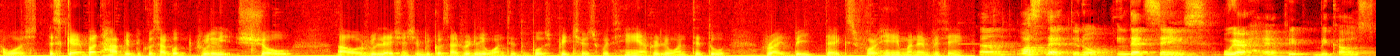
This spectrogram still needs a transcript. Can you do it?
I was scared but happy because I could really show our relationship because I really wanted to post pictures with him. I really wanted to write big text for him and everything. And what's that, you know? In that sense, we are happy because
